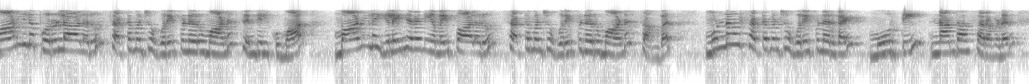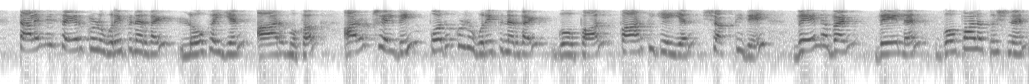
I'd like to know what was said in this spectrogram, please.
மாநில பொருளாளரும் சட்டமன்ற உறுப்பினருமான செந்தில்குமார் மாநில இளைஞரணி அமைப்பாளரும் சட்டமன்ற உறுப்பினருமான சம்பத் முன்னாள் சட்டமன்ற உறுப்பினர்கள் மூர்த்தி நந்தா சரவணன் தலைமை செயற்குழு உறுப்பினர்கள் லோகையன் ஆறுமுகம் அருட்செல்வி பொதுக்குழு உறுப்பினர்கள் கோபால் கார்த்திகேயன் சக்திவேல் வேலவன் வேலன் கோபாலகிருஷ்ணன்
